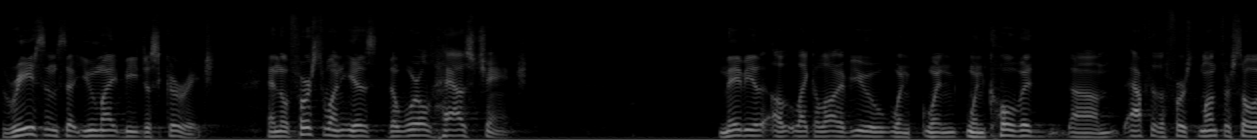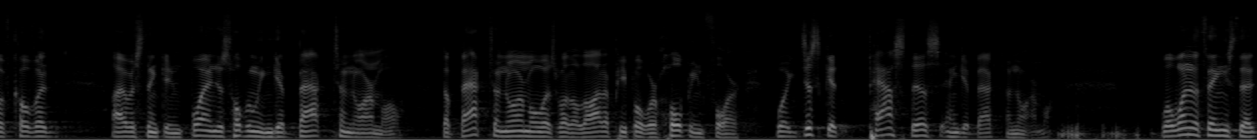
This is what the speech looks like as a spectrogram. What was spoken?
the reasons that you might be discouraged. And the first one is the world has changed. Maybe uh, like a lot of you, when when when COVID, um, after the first month or so of COVID, I was thinking, boy, I'm just hoping we can get back to normal. The back to normal was what a lot of people were hoping for well, just get past this and get back to normal. Well, one of the things that,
